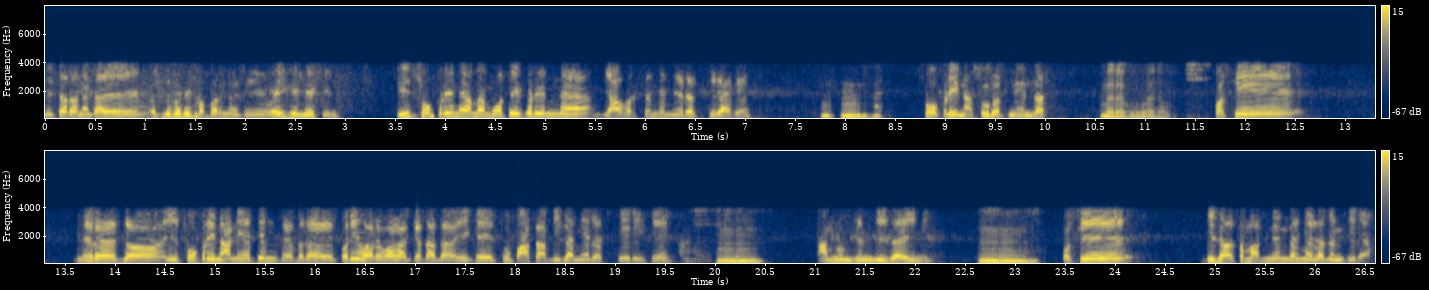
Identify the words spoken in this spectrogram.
બિચારાને કાંઈ એટલી બધી ખબર નથી એ વહી ગઈ મેકિંગ એ છોકરીને અમે મોટી કરીને ગયા વર્ષે મેં મેરેજ કર્યા છે. છોકરીના સુરતની અંદર. બરાબર બરાબર. પછી મેરેજ એ છોકરી નાની હતી ને તે બધા પરિવારવાળા કહેતા હતા એ કે તું પાછા બીજા મેરેજ કરી કે. આમનું જિંદગી જાય નહીં. પછી બીજા સમાજની અંદર મેં લગ્ન કર્યા.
